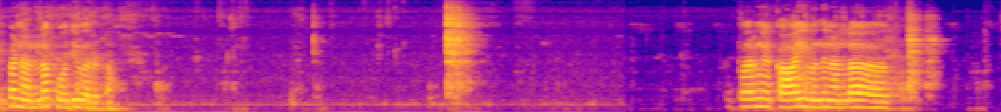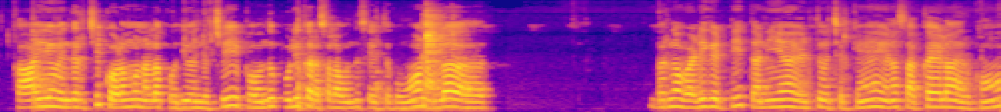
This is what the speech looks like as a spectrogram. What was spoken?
இப்போ நல்லா கொதி வரட்டும். பாருங்கள் காய் வந்து நல்லா காயும் வெந்துருச்சு குழம்பும் நல்லா கொதி வந்துருச்சு. இப்போ வந்து புளி வந்து சேர்த்துக்குவோம். நல்லா பாருங்க வடிகட்டி தனியாக எடுத்து வச்சுருக்கேன். ஏன்னா சக்கையெல்லாம் இருக்கும்.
